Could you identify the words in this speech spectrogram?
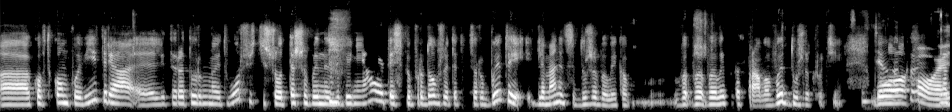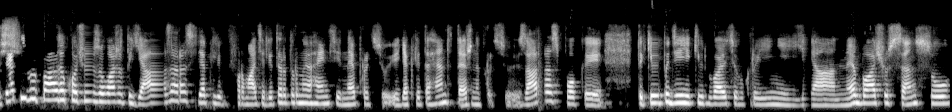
е, ковтком повітря е, літературної творчості. Що те, що ви не зупиняєтесь, ви продовжуєте це робити. І для мене це дуже велика велика справа. Ви дуже круті. Бо Ой. на всякий випадок хочу зауважити, я зараз, як в форматі літературної агенції, не працюю. Як літагент теж не працюю. Зараз, поки такі події, які відбуваються в Україні, я не бачу сенсу.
